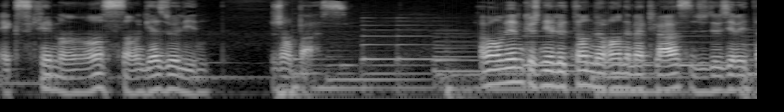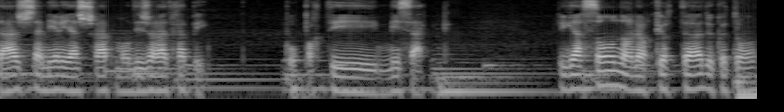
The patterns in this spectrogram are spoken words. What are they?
excréments, encens, gasoline, j'en passe. Avant même que je n'aie le temps de me rendre à ma classe du deuxième étage, Samir et Ashraf m'ont déjà rattrapé pour porter mes sacs. Les garçons, dans leur kurta de coton,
